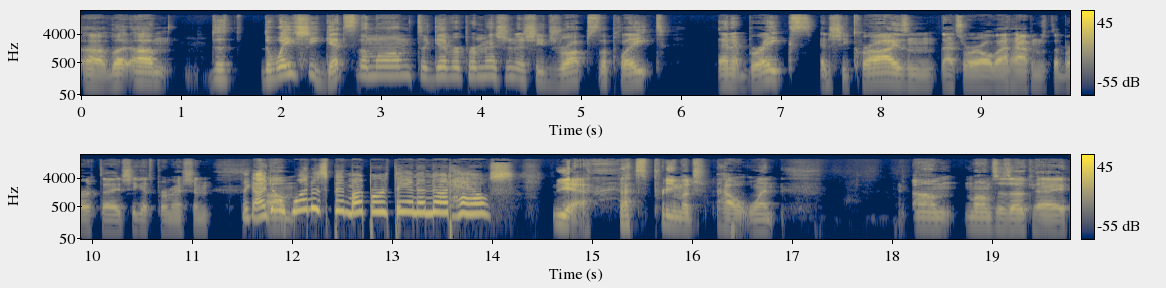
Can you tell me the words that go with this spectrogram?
Uh, but um, the the way she gets the mom to give her permission is she drops the plate and it breaks and she cries and that's where all that happens with the birthday. She gets permission. Like, I don't Um, want to spend my birthday in a nut house. Yeah, that's pretty much how it went. Um, mom says okay,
